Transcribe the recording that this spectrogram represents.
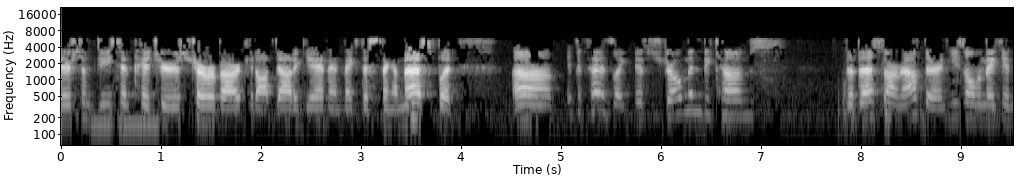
there's some decent pitchers. Trevor Bauer could opt out again and make this thing a mess, but um, it depends. Like if Stroman becomes the best arm out there and he's only making,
